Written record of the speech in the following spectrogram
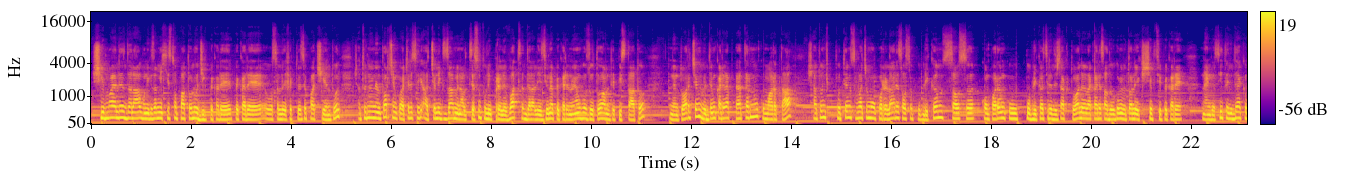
și mai ales de la un examen histopatologic pe care, pe care o să-l efectueze pacientul și atunci noi ne întoarcem cu acel, acel examen al țesutului prelevat de la leziunea pe care noi am văzut-o, am depistat-o, ne întoarcem, vedem care era pattern cum arăta și atunci putem să facem o corelare sau să publicăm sau să comparăm cu publicațiile deja actuale la care să adăugăm eventuale excepții pe care ne-am găsit în ideea că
